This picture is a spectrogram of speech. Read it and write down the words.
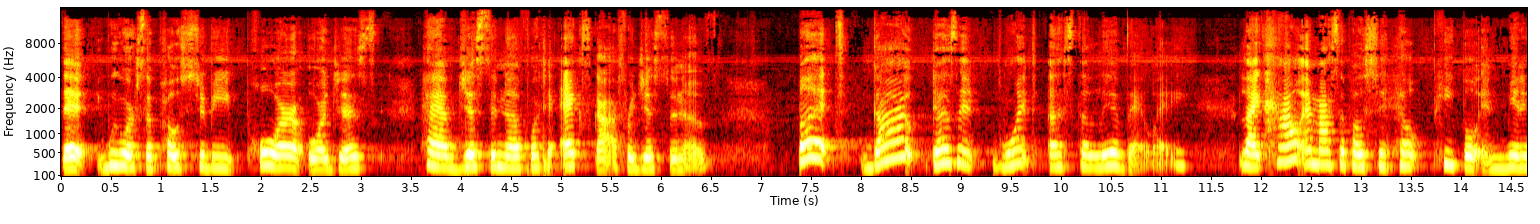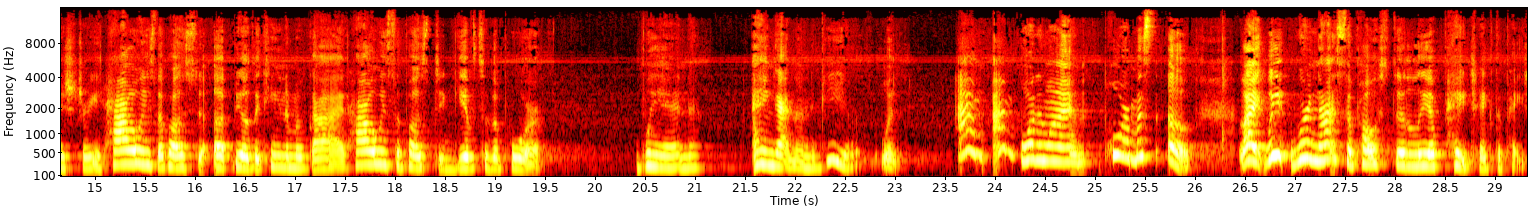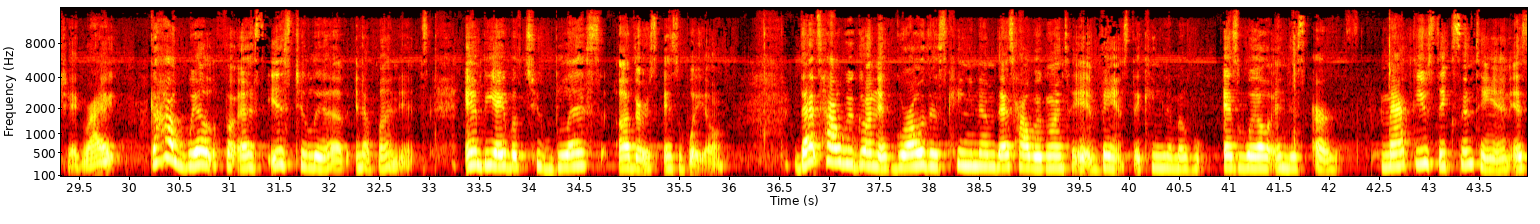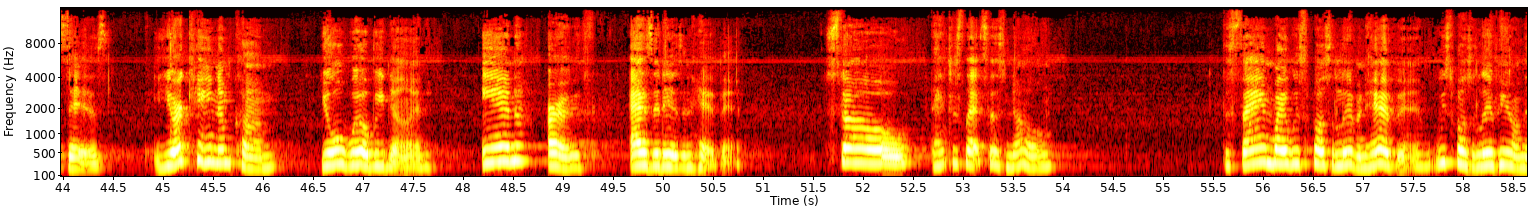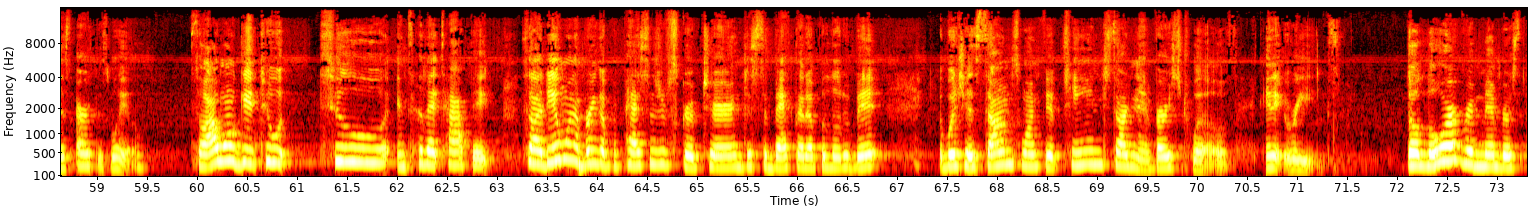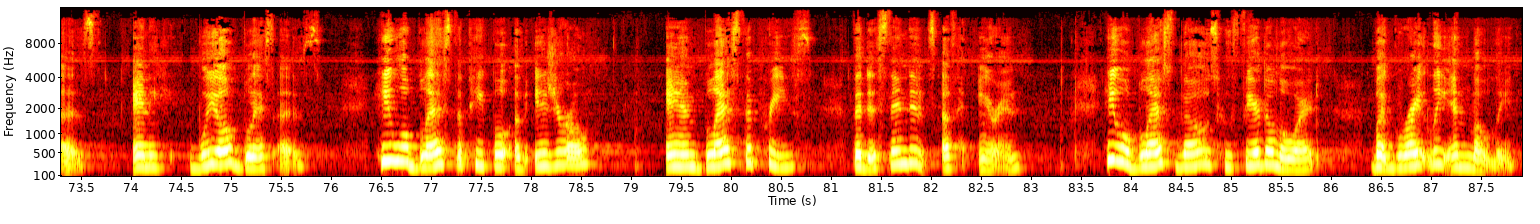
that we were supposed to be poor or just have just enough or to ask God for just enough. But God doesn't want us to live that way. Like, how am I supposed to help people in ministry? How are we supposed to upbuild the kingdom of God? How are we supposed to give to the poor when I ain't got nothing to give? When I'm I'm borderline poor myself. Like we we're not supposed to live paycheck to paycheck, right? God will for us is to live in abundance and be able to bless others as well. That's how we're going to grow this kingdom. That's how we're going to advance the kingdom of, as well in this earth. Matthew 6 and 10, it says, Your kingdom come, your will be done in earth as it is in heaven. So that just lets us know the same way we're supposed to live in heaven, we're supposed to live here on this earth as well. So I won't get too too into that topic so I did want to bring up a passage of scripture and just to back that up a little bit, which is Psalms 115, starting at verse 12. And it reads The Lord remembers us and will bless us. He will bless the people of Israel and bless the priests, the descendants of Aaron. He will bless those who fear the Lord, but greatly and lowly.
